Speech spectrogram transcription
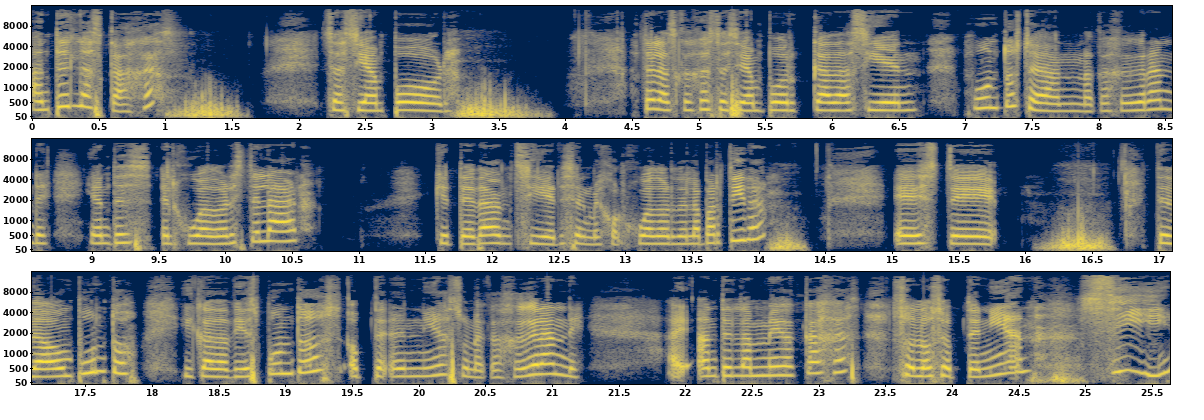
Antes las cajas se hacían por antes las cajas se hacían por cada 100 puntos te dan una caja grande y antes el jugador estelar que te dan si eres el mejor jugador de la partida este te daba un punto y cada 10 puntos obtenías una caja grande. Antes las mega cajas solo se obtenían si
